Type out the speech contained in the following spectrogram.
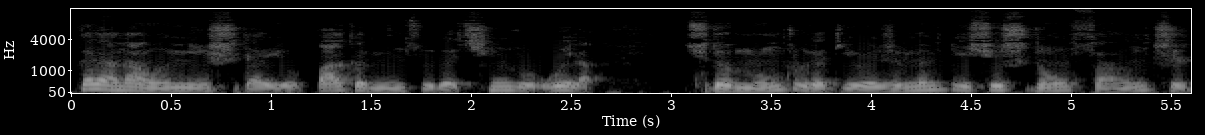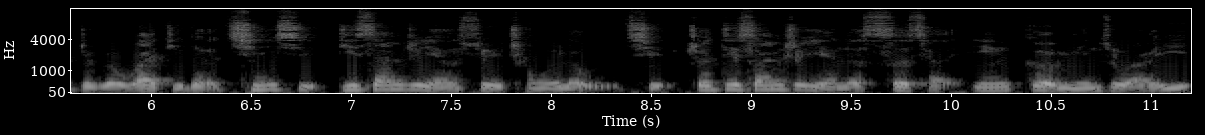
根达纳文明时代有八个民族的侵入，为了取得盟主的地位，人们必须始终防止这个外敌的侵袭。第三只眼遂成为了武器。这第三只眼的色彩因各民族而异，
